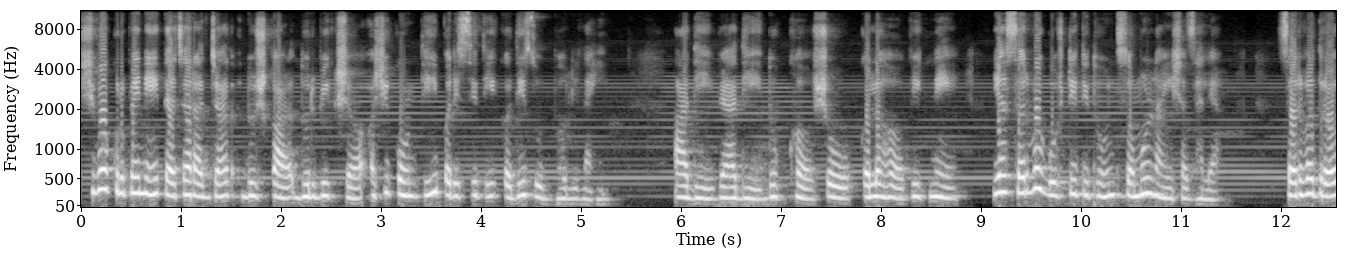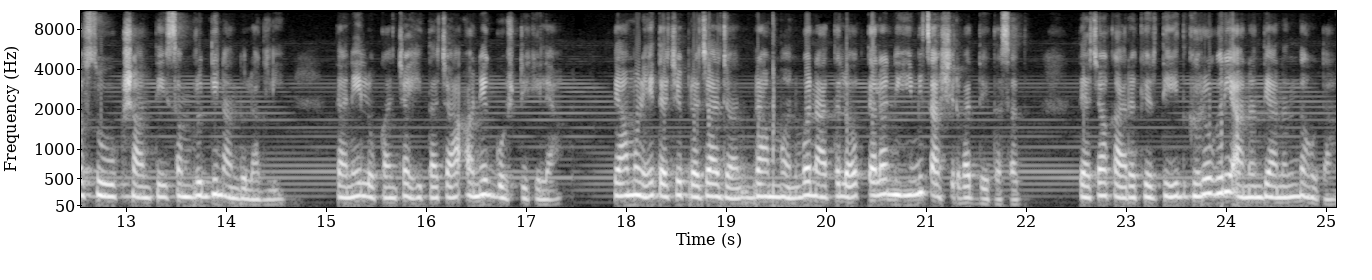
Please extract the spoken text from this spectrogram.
शिवकृपेने त्याच्या राज्यात दुष्काळ दुर्भिक्ष अशी कोणतीही परिस्थिती कधीच उद्भवली नाही. आधी व्याधी दुःख शोक कलह विघ्ने या सर्व गोष्टी तिथून समूळ नाहीशा झाल्या. सर्वत्र सुख शांती समृद्धी नांदू लागली. त्याने लोकांच्या हिताच्या अनेक गोष्टी केल्या. त्यामुळे त्याचे प्रजाजन ब्राह्मण व नातलक त्याला नेहमीच आशीर्वाद देत असत. त्याच्या कारकिर्दीत घरोघरी आनंदी आनंद होता.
